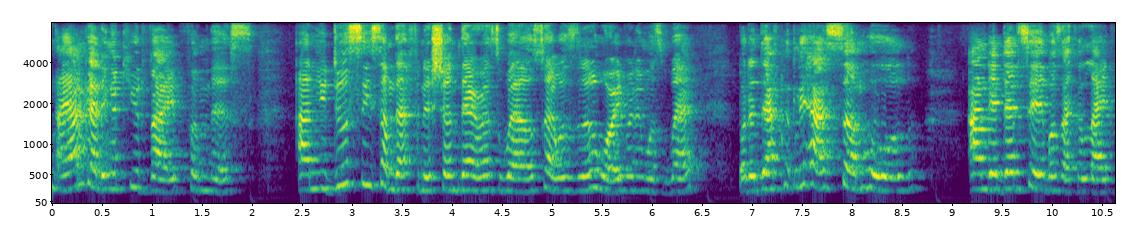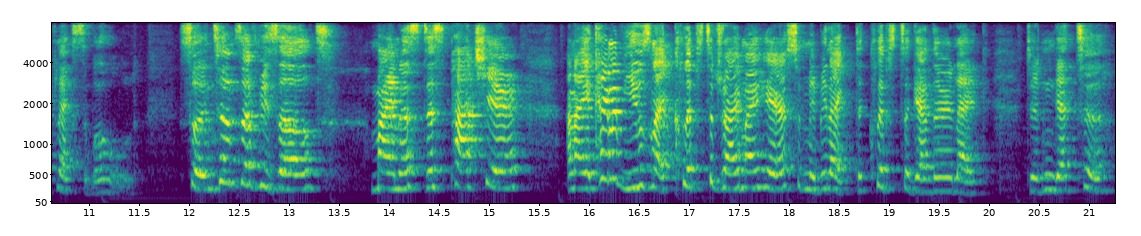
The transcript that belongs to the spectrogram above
I am getting a cute vibe from this and you do see some definition there as well so I was a little worried when it was wet but it definitely has some hold and they did say it was like a light flexible hold so in terms of results minus this patch here and I kind of use like clips to dry my hair so maybe like the clips together like didn't get to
